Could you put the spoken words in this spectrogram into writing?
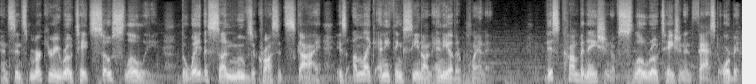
And since Mercury rotates so slowly, the way the sun moves across its sky is unlike anything seen on any other planet. This combination of slow rotation and fast orbit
